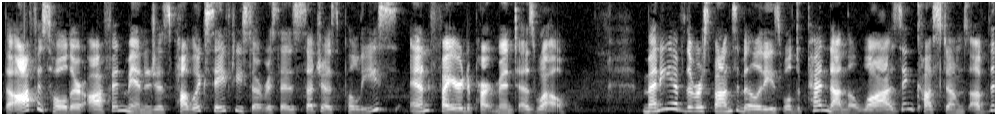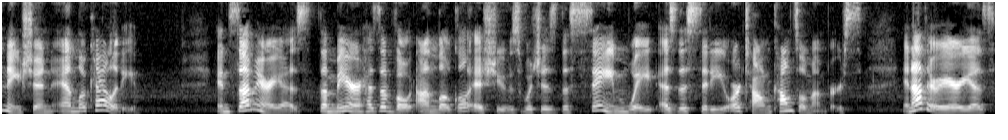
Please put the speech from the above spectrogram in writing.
The office holder often manages public safety services such as police and fire department as well. Many of the responsibilities will depend on the laws and customs of the nation and locality. In some areas, the mayor has a vote on local issues, which is the same weight as the city or town council members. In other areas,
